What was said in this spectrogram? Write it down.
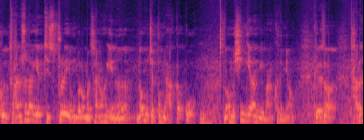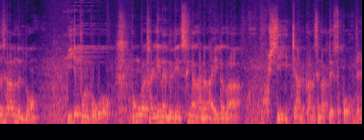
그 단순하게 디스플레이 용도로만 사용하기는 너무 제품이 아깝고 너무 신기한 게 많거든요. 그래서 다른 사람들도 이 제품을 보고 뭔가 자기네들이 생각하는 아이디어가 혹시 있지 않을까 하는 생각도 했었고 네.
